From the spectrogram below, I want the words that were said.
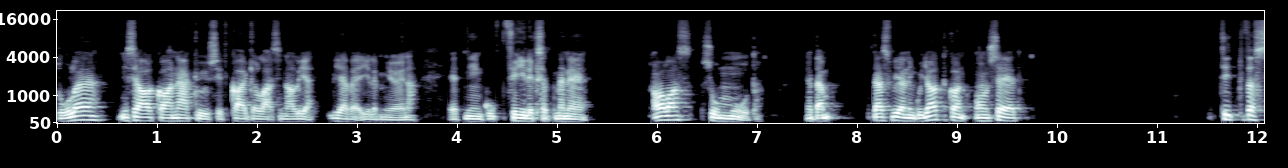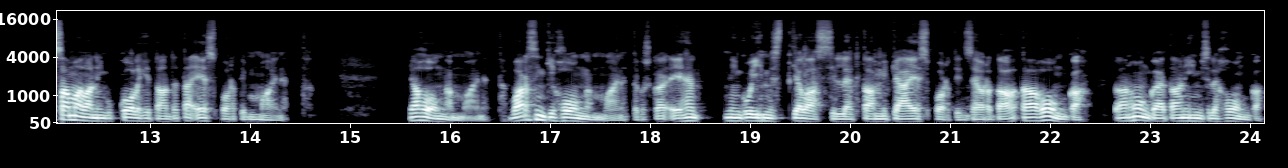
tulee, niin se alkaa näkyä sitten kaikenlaisina lie, lieveilmiöinä, että niin kuin fiilikset menee alas sun muuta. Ja täm, tässä vielä niin kuin jatkan, on se, että sitten tässä samalla niin kuin kolhitaan tätä esportin mainetta ja hongan mainetta, varsinkin hongan mainetta, koska eihän niin kuin ihmiset kelaa sille, että tämä on mikään esportin seura, tämä on, tämä on honka, tämä on honka ja tämä on ihmisille honka.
